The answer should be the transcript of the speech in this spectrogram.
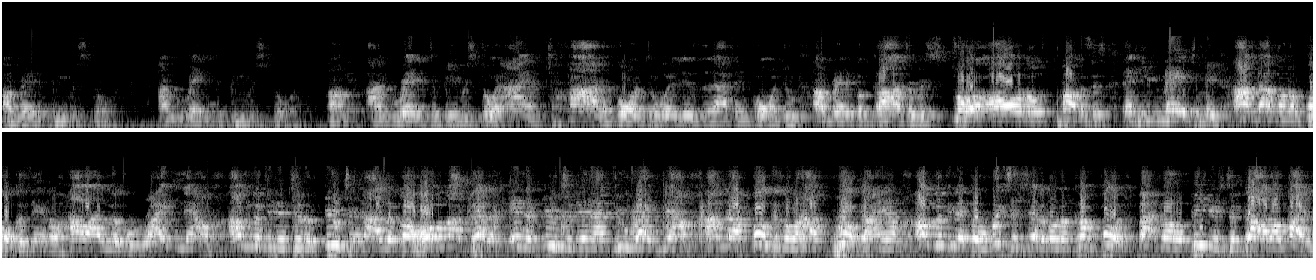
I'm ready to be restored. I'm ready to be restored. I'm ready to be restored. I am tired of going through what it is that I've been going through. I'm ready for God to restore all those promises that He made to me. I'm not going to focus in on how I look right now. I'm looking into the future, and I look a whole lot better in the future than I do right now. I'm not focused on how broke I am. I'm looking at the riches that are going to come forth by my obedience to God Almighty.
